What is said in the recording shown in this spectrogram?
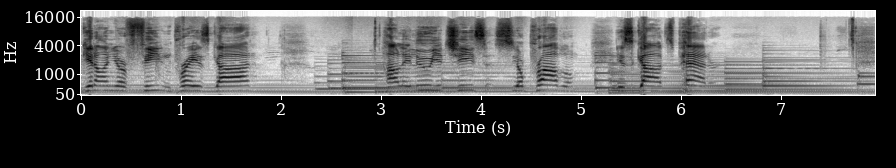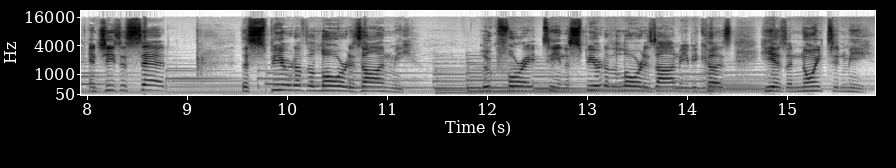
get on your feet and praise God. Hallelujah, Jesus. Your problem is God's pattern. And Jesus said, The Spirit of the Lord is on me Luke 4:18 The spirit of the Lord is on me because he has anointed me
